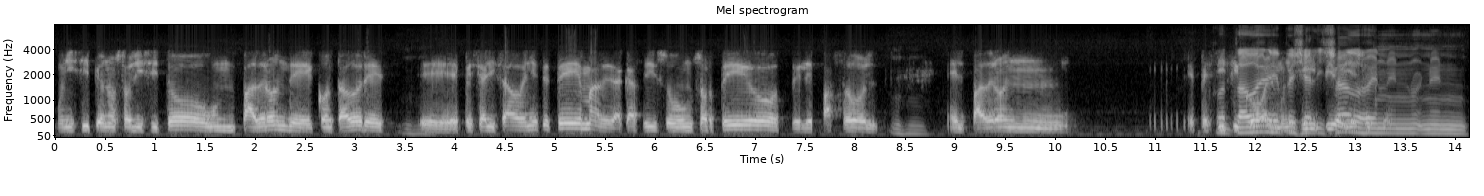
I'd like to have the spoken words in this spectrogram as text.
Municipio nos solicitó un padrón de contadores eh, especializados en este tema, desde acá se hizo un sorteo, se le pasó el, el padrón específico Contadores al municipio. y especializados en, en, en,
